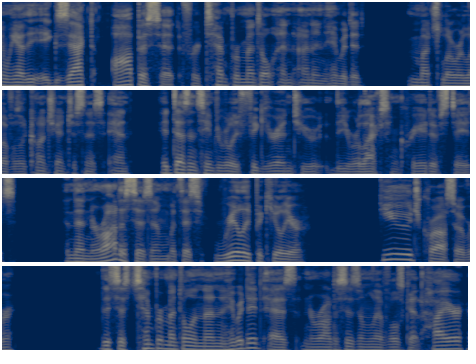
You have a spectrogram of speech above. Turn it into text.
and we have the exact opposite for temperamental and uninhibited, much lower levels of conscientiousness. And it doesn't seem to really figure into the relaxing creative states. And then neuroticism with this really peculiar, huge crossover. This is temperamental and uninhibited as neuroticism levels get higher,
